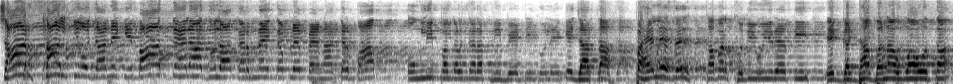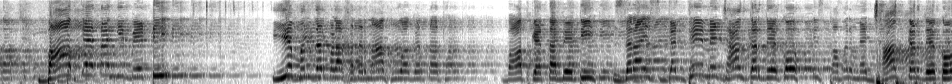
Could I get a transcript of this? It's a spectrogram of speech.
चार साल की हो जाने के बाद नहला धुला कर नए कपड़े पहनाकर बाप उंगली पकड़कर अपनी बेटी को लेके जाता। पहले से कबर खुदी हुई रहती, एक गड्ढा बना हुआ होता। बाप कहता कि बेटी, ये मंजर बड़ा खतरनाक हुआ करता था। बाप कहता, बेटी, जरा इस गड्ढे में झाँक कर देखो, इस कब्र में झाँक कर देखो,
